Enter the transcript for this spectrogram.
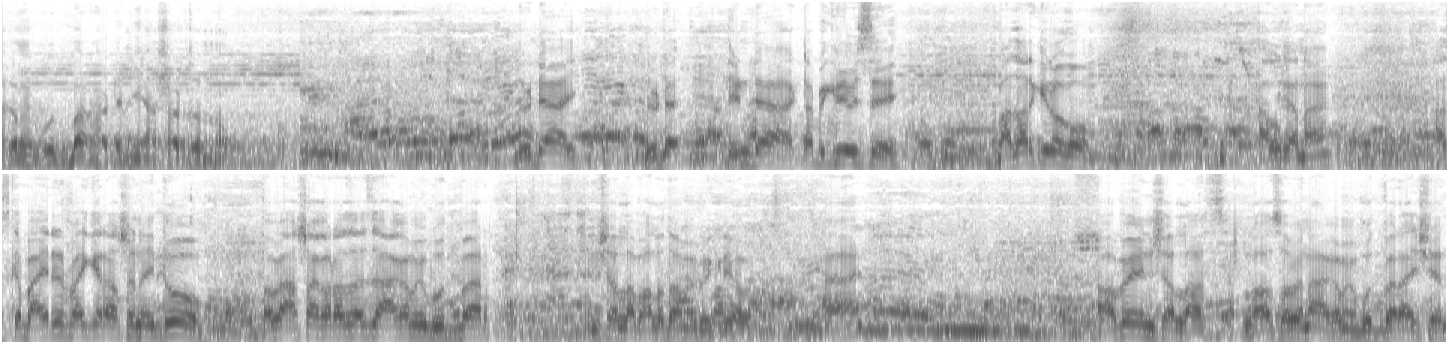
আগামী বুধবার হাটে নিয়ে আসার জন্য। দুইটাই, দুইটা, তিনটা, একটা বিক্রি হয়েছে বাজার কীরকম? হালকা না? আজকে বাইরের পাইকার আসে নাই তো, তবে আশা করা যায় যে আগামী বুধবার ইনশাল্লাহ ভালো দামে বিক্রি হবে। হ্যাঁ? হবে ইনশাল্লাহ লস হবে না, আগামী বুধবার আইসেন।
